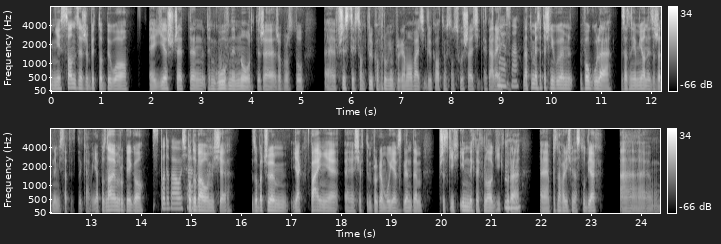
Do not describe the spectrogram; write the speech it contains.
nie sądzę, żeby to było e, jeszcze ten, ten główny nurt, że, że po prostu E, wszyscy chcą tylko w Rubim programować i tylko o tym chcą słyszeć i tak dalej. Jasne. Natomiast ja też nie byłem w ogóle zaznajomiony z żadnymi statystykami. Ja poznałem Rubiego. Spodobało się. Podobało mi się. zobaczyłem, jak fajnie e, się w tym programuje względem wszystkich innych technologii, które Mhm. e, poznawaliśmy na studiach, e,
